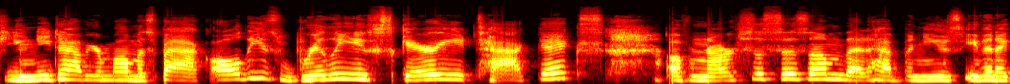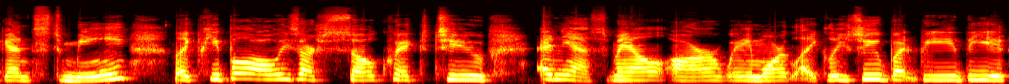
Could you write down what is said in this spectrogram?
you need to have your mama's back. All these really scary tactics of narcissism that have been used even against me. Like people always are so quick to, and yes, male are way more likely to, but be the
